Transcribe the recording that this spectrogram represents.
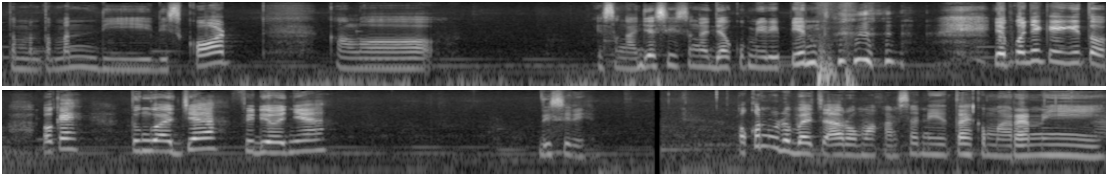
teman-teman di Discord. Kalau ya sengaja sih sengaja aku miripin. Ya pokoknya kayak gitu. Oke tunggu aja videonya di sini. Aku kan udah baca Aroma Karsa nih teh kemarin nih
